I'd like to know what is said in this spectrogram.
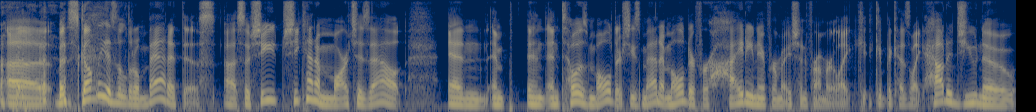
Uh, but Scully is a little mad at this, uh, so she she kind of marches out and, and and tells Mulder she's mad at Mulder for hiding information from her, like because like how did you know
